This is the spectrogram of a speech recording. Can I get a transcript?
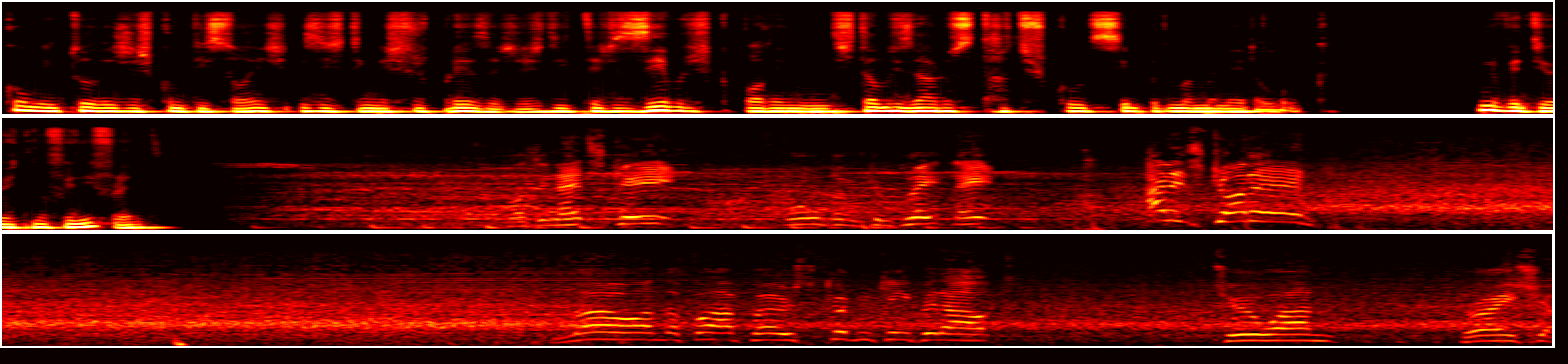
como em todas as competições, existem as surpresas, as ditas zebras que podem destabilizar o status quo sempre de uma maneira louca. Em 98 não foi diferente. Kozinetsky fooled them completely, and it's got in. Low on the far post, couldn't keep it out. 2-1, Croatia.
